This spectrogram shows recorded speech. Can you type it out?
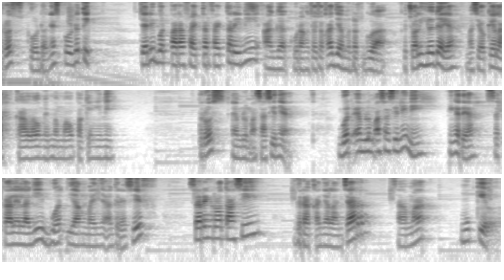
Terus cooldownnya 10 detik. Jadi buat para fighter-fighter ini agak kurang cocok aja menurut gua. Kecuali Hilda ya, masih oke okay lah kalau memang mau pakai ini. Terus emblem assassinnya. Buat emblem assassin ini, ingat ya, sekali lagi buat yang mainnya agresif, sering rotasi, gerakannya lancar, sama mukil.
